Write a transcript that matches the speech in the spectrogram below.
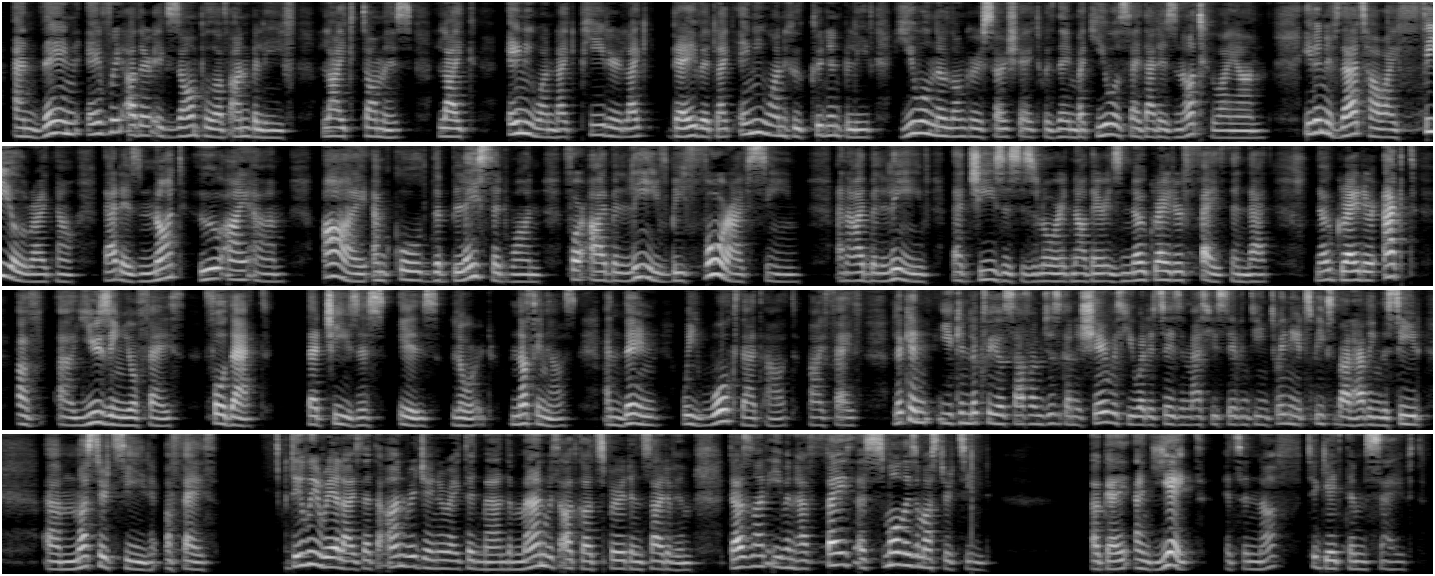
And then every other example of unbelief, like Thomas, like anyone, like Peter, like David, like anyone who couldn't believe, you will no longer associate with them, but you will say, that is not who I am. Even if that's how I feel right now, that is not who I am. I am called the blessed one, for I believe before I've seen, and I believe that Jesus is Lord. Now there is no greater faith than that, no greater act of uh, using your faith for that, that Jesus is Lord, nothing else. And then we walk that out by faith. Look and you can look for yourself. I'm just going to share with you what it says in Matthew 17, 20. It speaks about having the seed, um, mustard seed of faith. Do we realize that the unregenerated man, the man without God's spirit inside of him, does not even have faith as small as a mustard seed? Okay. And yet it's enough to get them saved.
